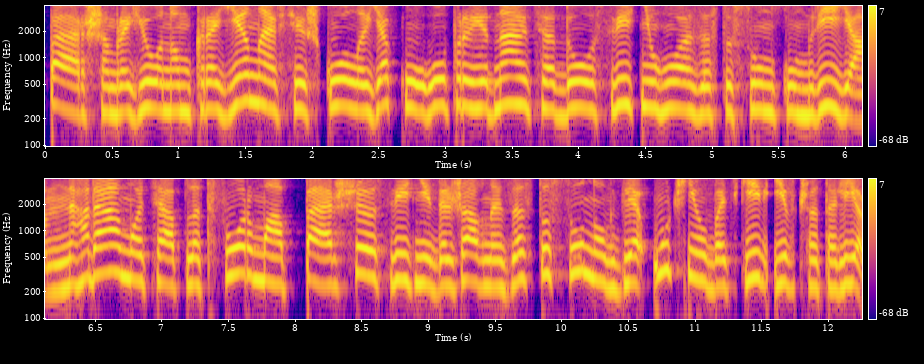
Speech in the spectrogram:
першим регіоном країни, всі школи якого приєднаються до освітнього застосунку Мрія. Нагадаємо, ця платформа перший освітній державний застосунок для учнів, батьків і вчителів.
